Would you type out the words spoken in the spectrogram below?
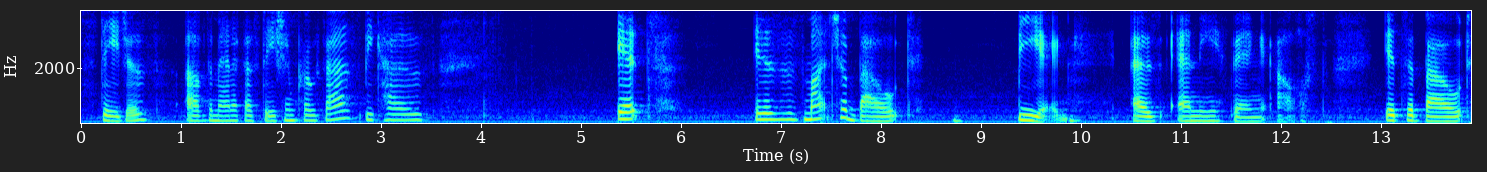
stages of the manifestation process because it it is as much about being as anything else. It's about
